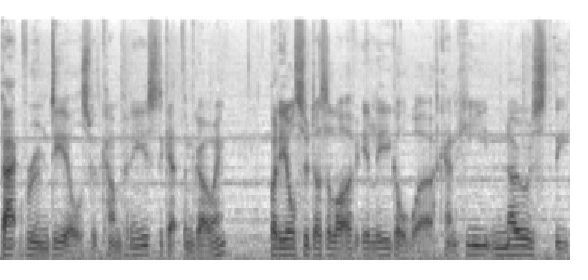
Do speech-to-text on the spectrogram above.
backroom deals with companies to get them going, but he also does a lot of illegal work. And he knows the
